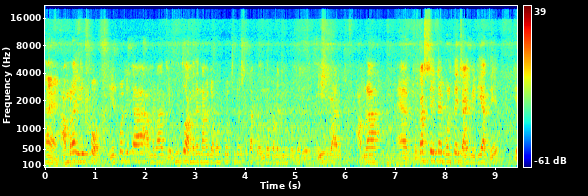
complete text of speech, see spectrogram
হ্যাঁ। আমরা এরপর এরপর যেটা আমরা যেহেতু আমাদের নামে যখন করছিল, সেটা বন্ধ করার জন্য এইবার আমরা প্রকাশ্যে এটাই বলতে চাই মিডিয়াতে যে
